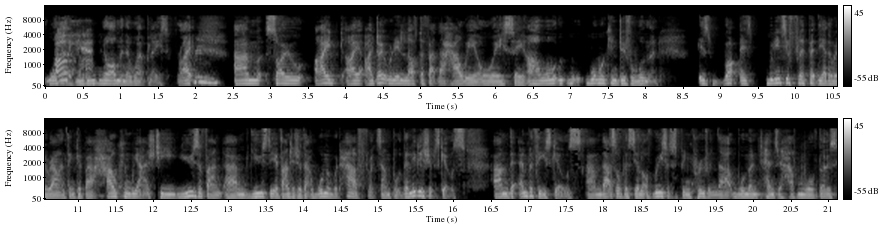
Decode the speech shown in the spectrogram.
more oh, like yeah. norm in the workplace, right? Mm. Um, so I, I, I don't really love the fact that how we always say, oh, what, what we can do for women is what is we need to flip it the other way around and think about how can we actually use a um, use the advantage that a woman would have, for example, the leadership skills, um, the empathy skills. Um, that's obviously a lot of research has been proven that women tend to have more of those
